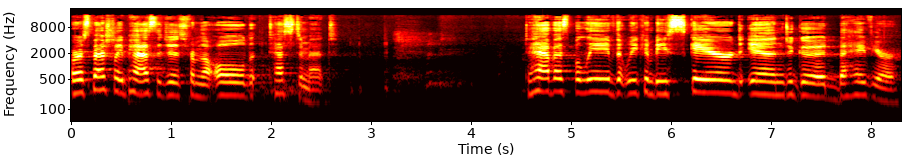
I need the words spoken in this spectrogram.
or especially passages from the Old Testament, to have us believe that we can be scared into good behavior,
